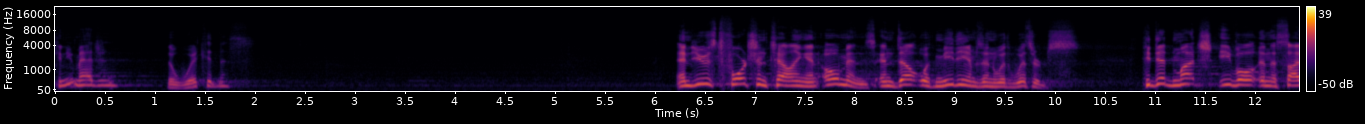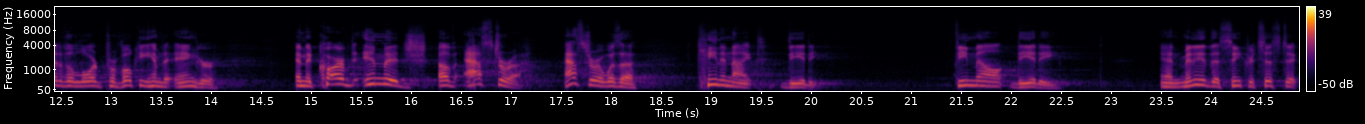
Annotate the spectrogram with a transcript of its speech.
Can you imagine the wickedness? And used fortune telling and omens, and dealt with mediums and with wizards. He did much evil in the sight of the Lord, provoking him to anger. And the carved image of Ashtoreth. Ashtoreth was a Canaanite deity female deity. And many of the syncretistic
